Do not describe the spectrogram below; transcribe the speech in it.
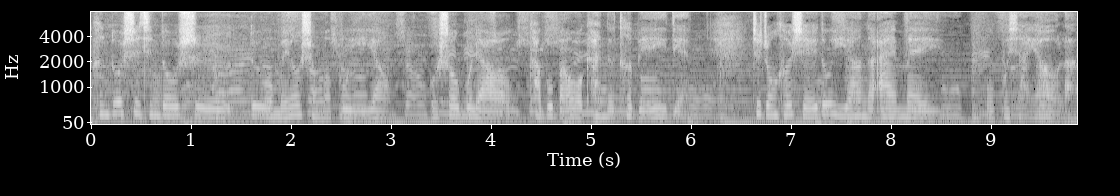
很多事情都是对我没有什么不一样，我受不了他不把我看得特别一点，这种和谁都一样的暧昧，我不想要了。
